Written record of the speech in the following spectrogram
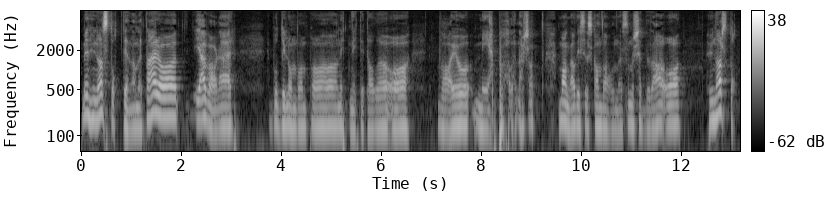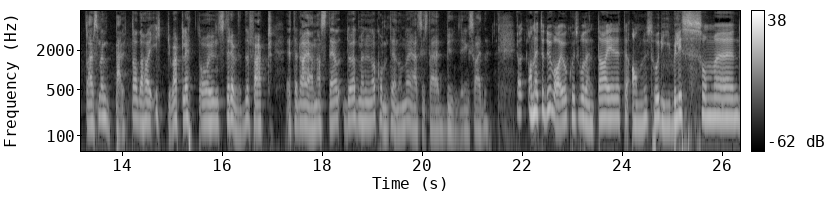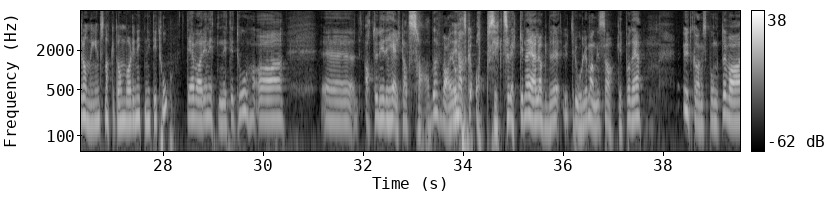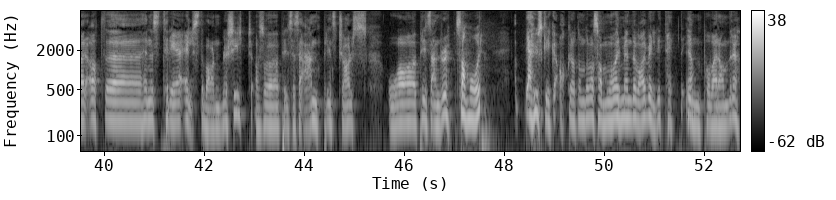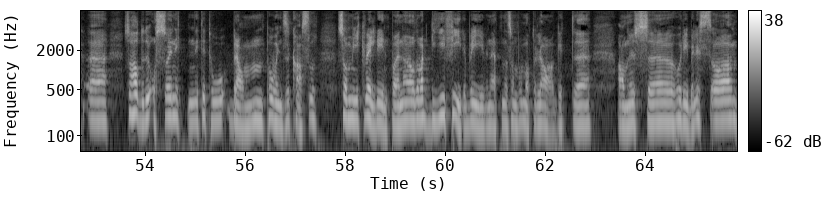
Men hun har stått gjennom dette her, og jeg var der. Jeg bodde i London på 1990-tallet og var jo med på nær sagt, mange av disse skandalene som skjedde da. og hun har stått der som en bauta. Det har ikke vært lett, og hun strevde fælt etter Dianas død, men hun har kommet gjennom det. Jeg syns det er beundringsverdig. Ja, Anette, du var jo korrespondenta i dette Annus Horribilis som eh, dronningen snakket om. Var det i 1992? Det var i 1992. og Uh, at hun i det hele tatt sa det, var jo ganske oppsiktsvekkende. Jeg lagde utrolig mange saker på det. Utgangspunktet var at uh, hennes tre eldste barn ble skilt. Altså prinsesse Anne, prins Charles og prins Andrew. Samme år? Jeg husker ikke akkurat om det var samme år, men det var veldig tett innpå ja. hverandre. Uh, så hadde du også i 1992 brannen på Windsor Castle som gikk veldig inn på henne. Og det var de fire begivenhetene som på en måte laget uh, Anus uh, Horribilis. Og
